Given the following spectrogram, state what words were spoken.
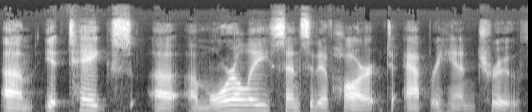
Um, it takes a, a morally sensitive heart to apprehend truth.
